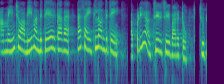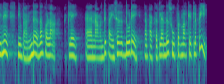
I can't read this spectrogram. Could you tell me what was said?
அம்மையும் சுவாமியும் வந்துட்டே இருக்காவ நான் சைக்கிள் வந்துட்டேன். அப்படியா? சரி சரி வரட்டும். சுபினே நீ வந்ததான் கொள்ளலாம் மக்களே நான் வந்து பைசா தந்துவிடே நான் பக்கத்துல இருந்த சூப்பர் மார்க்கெட்ல போய்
